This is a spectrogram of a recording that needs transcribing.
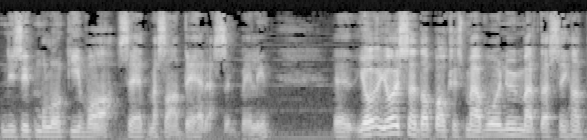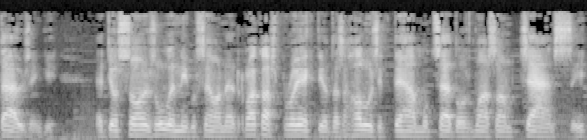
niin sit mulla on kivaa se, että mä saan tehdä sen pelin. Et Jo, joissain tapauksissa mä voin ymmärtää se ihan täysinkin. Että jos se on sulle niinku sellainen rakas projekti, jota sä haluaisit tehdä, mutta sä et ole vaan saanut chanssiä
